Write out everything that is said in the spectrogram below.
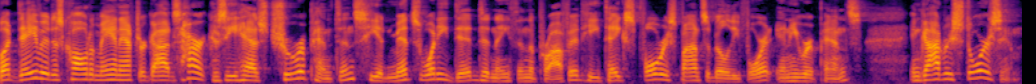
But David is called a man after God's heart because he has true repentance. He admits what he did to Nathan the prophet. He takes full responsibility for it and he repents, and God restores him.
